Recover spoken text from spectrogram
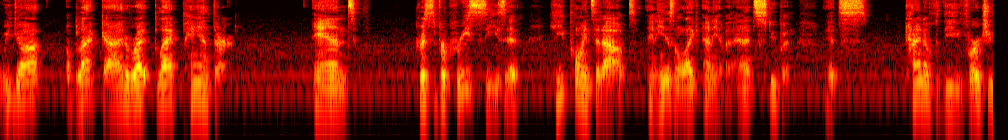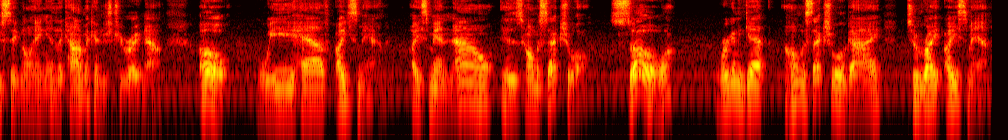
we got a black guy to write Black Panther. And Christopher Priest sees it, he points it out, and he doesn't like any of it. And it's stupid. It's kind of the virtue signaling in the comic industry right now. Oh, we have Iceman. Iceman now is homosexual. So we're going to get a homosexual guy to write Iceman.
